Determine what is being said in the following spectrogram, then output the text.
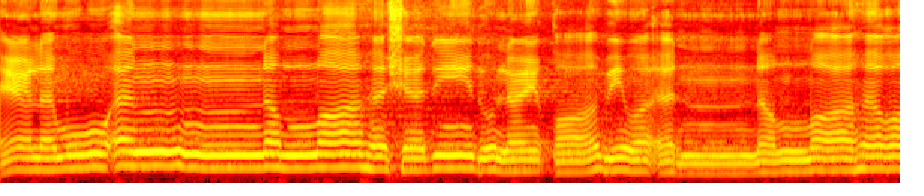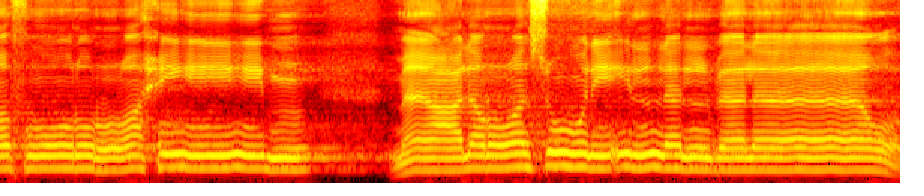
اعلموا أن الله شديد العقاب وأن الله غفور رحيم. ما على الرسول إلا البلاغ.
